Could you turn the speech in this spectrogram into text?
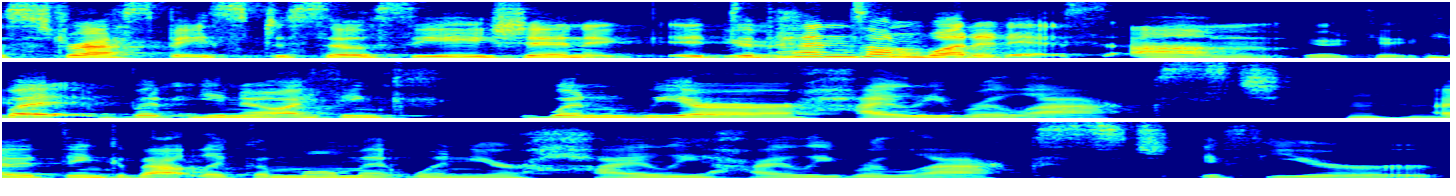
stress-based dissociation. It, it depends on what it is. Um, but but you know, I think when we are highly relaxed, mm-hmm. I would think about like a moment when you're highly highly relaxed. If you're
